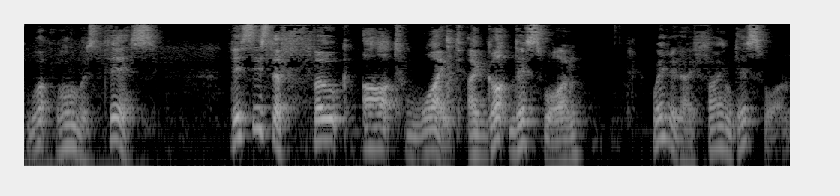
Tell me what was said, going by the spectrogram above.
What one was this? This is the Folk Art White. I got this one. Where did I find this one?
